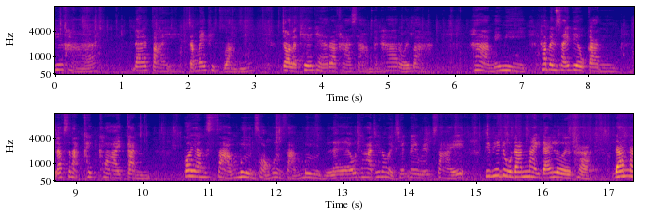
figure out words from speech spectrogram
พี่ๆขาได้ไปจะไม่ผิดหวังจระเข้แท้ราคา 3,500 บาทหาไม่มี ถ้าเป็นไซส์เดียวกัน ลักษณะคล้ายๆกัน ก็ยัง 3 0 0 0 0 2 0 0 0 0 3 0,000 แล้วนะคะที่น้องเอ๋เช็คในเว็บไซต์ พี่ๆดูด้านในได้เลยค่ะ ด้านใน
